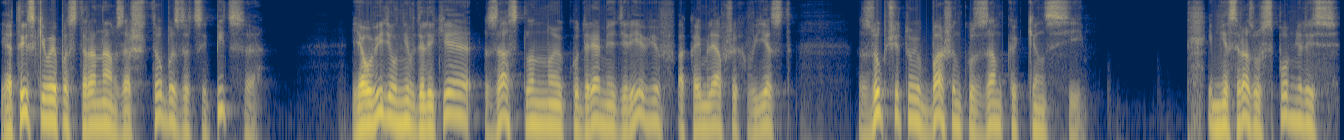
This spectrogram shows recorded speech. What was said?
и отыскивая по сторонам, за что бы зацепиться, я увидел невдалеке застланную кудрями деревьев, окаймлявших въезд, зубчатую башенку замка Кенси. И мне сразу вспомнились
